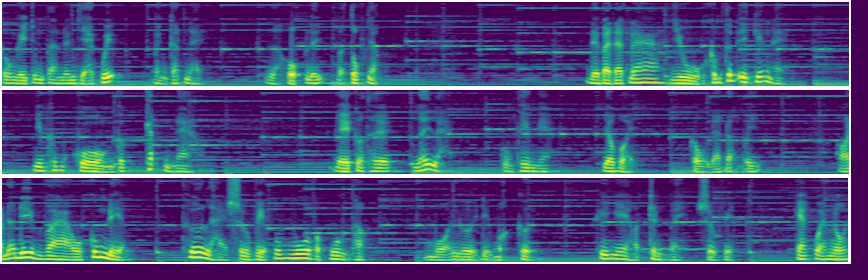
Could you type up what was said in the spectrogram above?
Tôi nghĩ chúng ta nên giải quyết bằng cách này là hợp lý và tốt nhất để bà đạt đa dù không thích ý kiến này, nhưng không còn có cách nào để có thể lấy lại. Con thiên nga do vậy, cậu đã đồng ý. Họ đã đi vào cung điện, thưa lại sự việc của vua và quân thần. Mọi người đều bật cười khi nghe họ trình bày sự việc. Các quan nói,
